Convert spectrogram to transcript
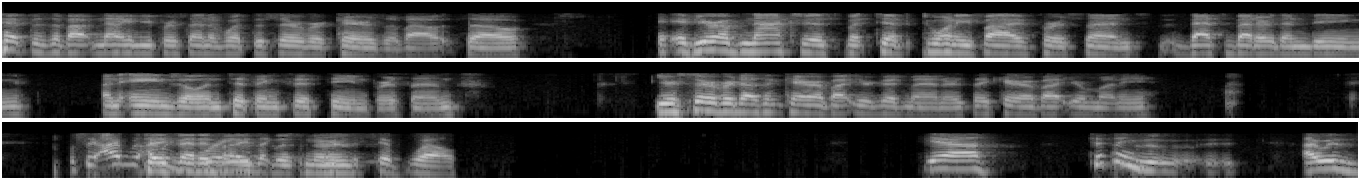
tip is about ninety percent of what the server cares about. So if you're obnoxious but tip twenty five percent, that's better than being an angel and tipping fifteen percent. Your server doesn't care about your good manners; they care about your money. Well, see, I, I Take was that raised advice, supposed listeners. tip well. Yeah, tipping's. I was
